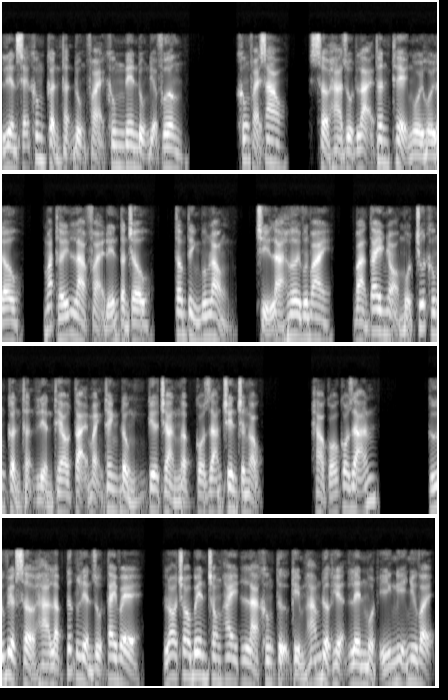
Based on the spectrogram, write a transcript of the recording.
liền sẽ không cẩn thận đụng phải không nên đụng địa phương. Không phải sao? Sở hà rụt lại thân thể ngồi hồi lâu, mắt thấy là phải đến tần châu, tâm tình buông lỏng, chỉ là hơi vươn vai, bàn tay nhỏ một chút không cẩn thận liền theo tại mạnh thanh đồng kia tràn ngập có giãn trên chân ngọc. Hào có có giãn. Cứ việc sở hà lập tức liền rụt tay về, lo cho bên trong hay là không tự kìm hãm được hiện lên một ý nghĩ như vậy.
